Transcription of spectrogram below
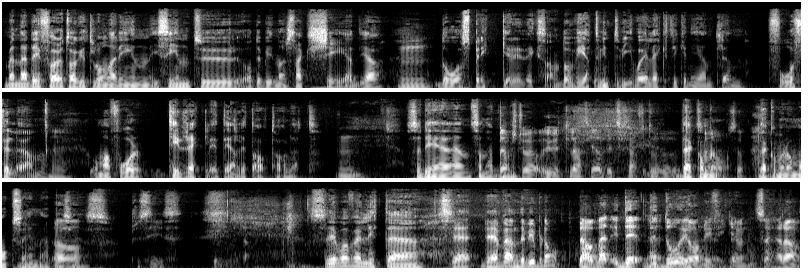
Men när det företaget lånar in i sin tur och det blir någon slags kedja, då spricker det liksom. Då vet vi inte vi vad elektrikern egentligen får för lön. Och man får tillräckligt enligt avtalet. Så det är en sån här där förstår jag. Utländsk arbetskraft och Där kommer, också. där kommer de också in. Ja, Ja, precis. precis. Så det var väl lite, Det, det vänder vi blad. Ja, men det, det, då är jag nyfiken så här.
